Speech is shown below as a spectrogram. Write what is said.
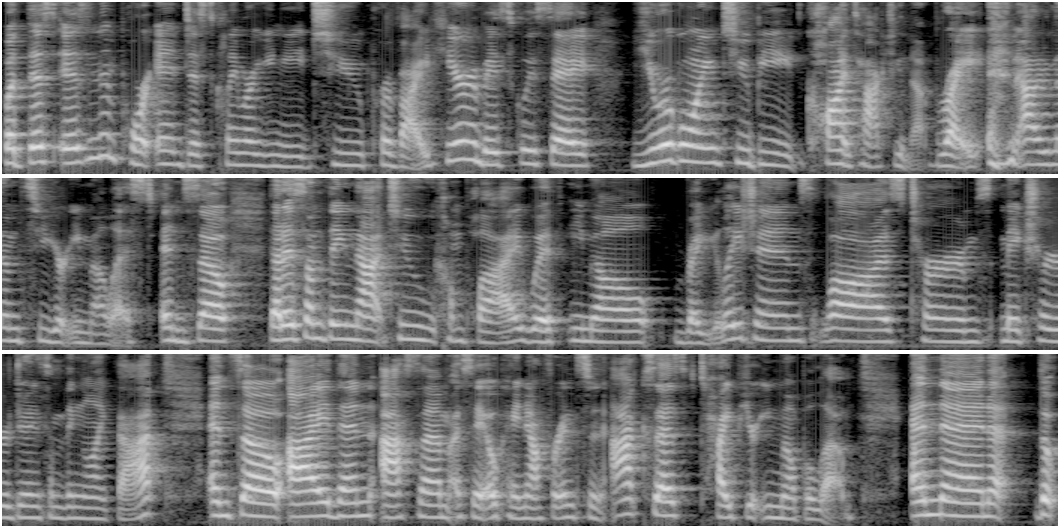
But this is an important disclaimer you need to provide here and basically say, you are going to be contacting them, right? And adding them to your email list. And so that is something that to comply with email regulations, laws, terms, make sure you're doing something like that. And so I then ask them, I say, okay, now for instant access, type your email below. And then the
